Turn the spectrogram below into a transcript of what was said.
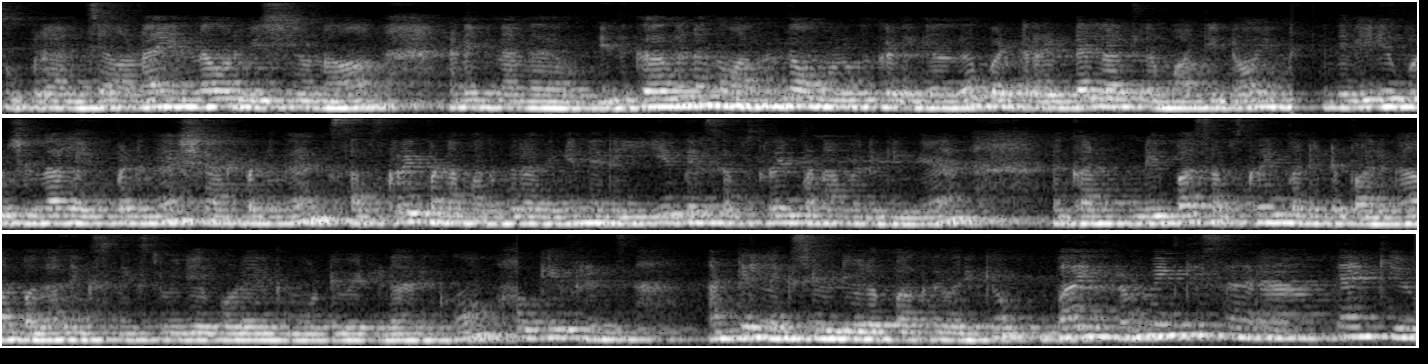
சூப்பராக இருந்துச்சு. ஆனால் என்ன ஒரு விஷயம்னா அன்றைக்கி நாங்கள் இதுக்காக நாங்கள் வந்தோம். முழுக்க கிடைக்காக. பட் ரெட் அலர்ட்டில் மாட்டிட்டோம். இந்த வீடியோ பிடிச்சிருந்தா லைக் பண்ணுங்கள் ஷேர் பண்ணுங்கள் சப்ஸ்கிரைப் பண்ண மறந்துடாதீங்க. நிறைய பேர் சப்ஸ்கிரைப் பண்ணாமல் இருக்கீங்க. கண்டிப்பாக சப்ஸ்கிரைப் பண்ணிட்டு பாருங்கள் அப்போ தான் நெக்ஸ்ட் நெக்ஸ்ட் வீடியோ கூட எனக்கு மோட்டிவேட்டடாக இருக்கும். ஓகே ஃப்ரெண்ட்ஸ் அன்டில் நெக்ஸ்ட் வீடியோவில் பார்க்குற வரைக்கும் bye from Venky Sara thank you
